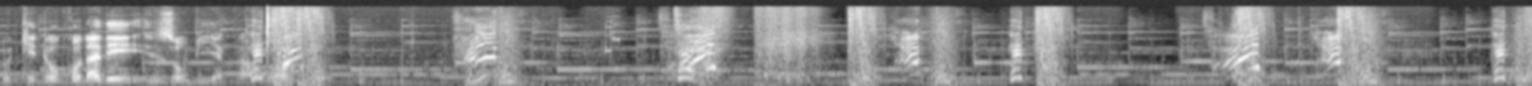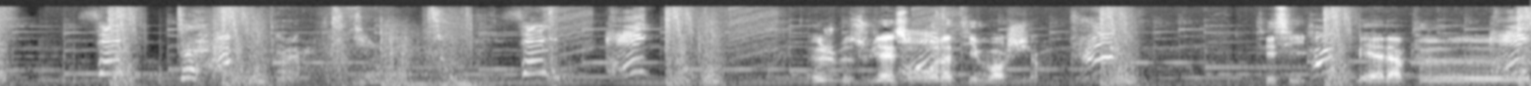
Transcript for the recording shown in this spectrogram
Ok, donc on a des zombies apparemment. je me souviens, ils sont relativement chiants. Si, si, mais elle est un peu... Euh.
